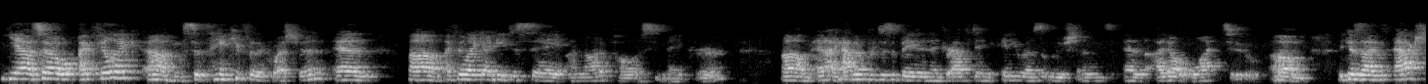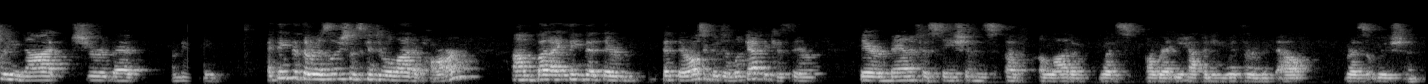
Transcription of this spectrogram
Yeah, so I feel like, um, so thank you for the question. And um, I feel like I need to say I'm not a policymaker. Um, and I haven't participated in drafting any resolutions, and I don't want to, um, because I'm actually not sure that, I mean, I think that the resolutions can do a lot of harm, um, but I think that they're, that they're also good to look at because they're, they're manifestations of a lot of what's already happening with or without resolution.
